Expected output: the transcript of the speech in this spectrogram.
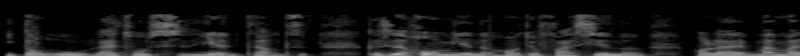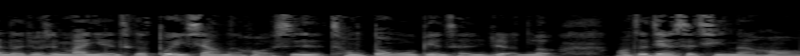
以动物来做实验这样子，可是后面呢，哈，就发现呢，后来慢慢的就是蔓延这个对象呢，哈，是从动物变成人了，哦，这件事情呢，哈，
